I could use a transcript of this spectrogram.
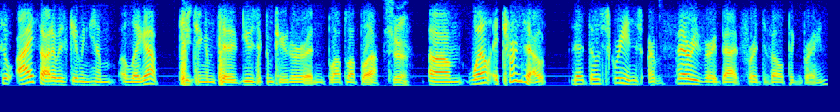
So I thought I was giving him a leg up, teaching them to use a computer and blah blah blah. Sure. Um, well, it turns out that those screens are very, very bad for a developing brain,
